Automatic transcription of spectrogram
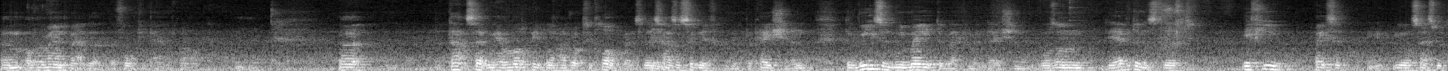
um, of around about the, the £40 mark. Mm-hmm. Uh, that said, we have a lot of people on hydroxychloroquine, so this has a significant implication. And the reason we made the recommendation was on the evidence that if you base your assessment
